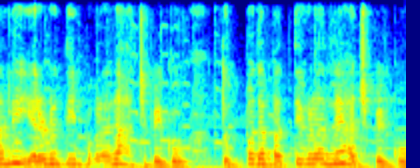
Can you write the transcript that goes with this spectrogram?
ಅಲ್ಲಿ ಎರಡು ದೀಪಗಳನ್ನು ಹಚ್ಚಬೇಕು ತುಪ್ಪದ ಬತ್ತಿಗಳನ್ನೇ ಹಚ್ಚಬೇಕು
